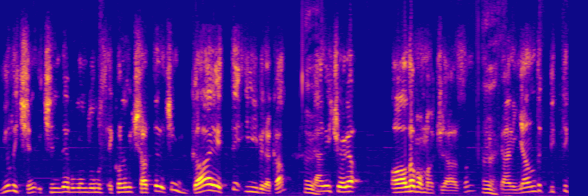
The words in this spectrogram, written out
yıl için, içinde bulunduğumuz ekonomik şartlar için gayet de iyi bir rakam. Evet. Yani hiç öyle ağlamamak lazım. evet. Yani yandık bittik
